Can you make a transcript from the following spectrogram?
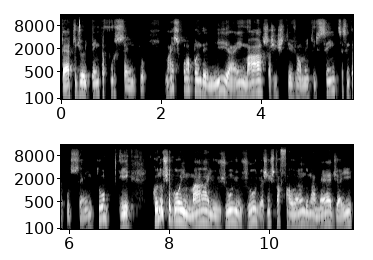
perto de 80%. Mas com a pandemia, em março, a gente teve um aumento de 160%. E quando chegou em maio, junho, julho, a gente está falando na média aí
